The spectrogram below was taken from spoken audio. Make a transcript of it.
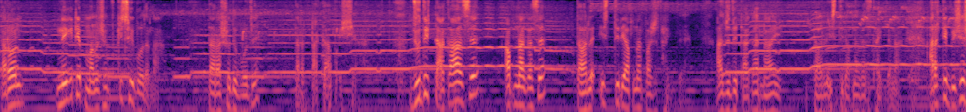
কারণ নেগেটিভ মানুষ কিছুই বোঝে না। তারা শুধু বোঝে তারা টাকা, পয়সা। যদি টাকা আছে আপনার কাছে, তাহলে স্ত্রী আপনার পাশে থাকবে। আর যদি টাকা নাই, তাহলে স্ত্রী আপনার কাছে থাকবে না। আর একটি বিশেষ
